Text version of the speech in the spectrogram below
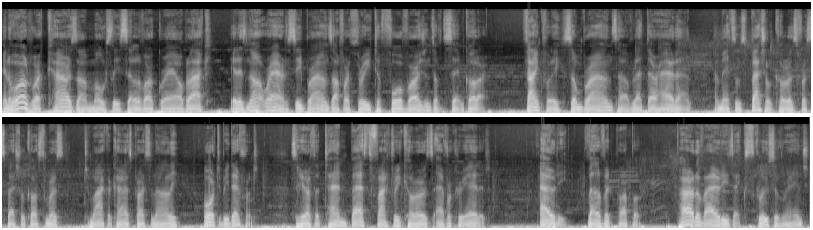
In a world where cars are mostly silver, grey or black, it is not rare to see brands offer 3 to 4 versions of the same colour. Thankfully, some brands have let their hair down and made some special colours for special customers to mark a car's personality or to be different. So here are the 10 best factory colours ever created. Audi Velvet Purple Part of Audi's exclusive range,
